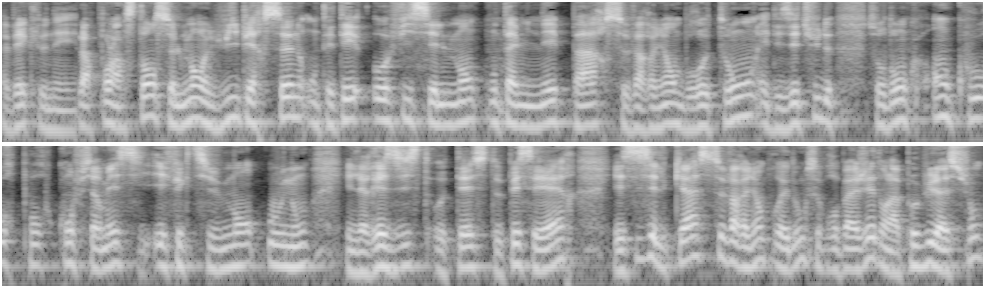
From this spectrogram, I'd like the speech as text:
avec le nez. Alors pour l'instant, seulement 8 personnes ont été officiellement contaminées par ce variant breton et des études sont donc en cours pour confirmer si effectivement ou non il résiste aux tests PCR. Et si c'est le cas, ce variant pourrait donc se propager dans la population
